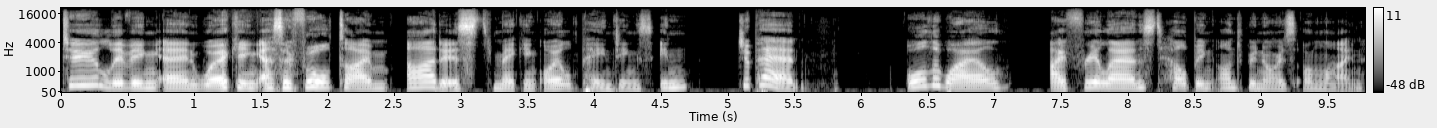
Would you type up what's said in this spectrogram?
to living and working as a full time artist making oil paintings in Japan. All the while, I freelanced helping entrepreneurs online.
